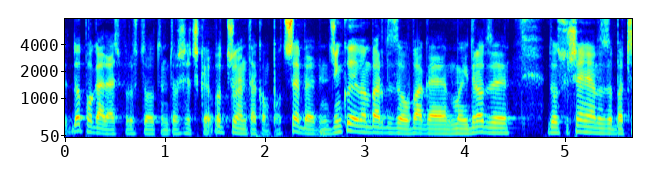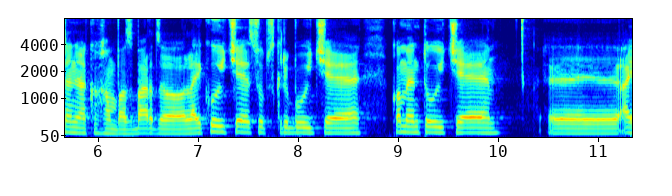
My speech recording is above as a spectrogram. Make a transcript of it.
y, dopogadać po prostu o tym troszeczkę. Odczułem taką potrzebę, więc dziękuję Wam bardzo za uwagę, moi drodzy. Do usłyszenia, do zobaczenia. Kocham Was bardzo. Lajkujcie, subskrybujcie, komentujcie. Uh, I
